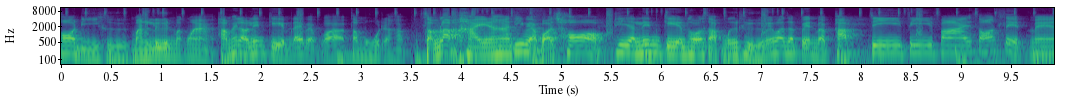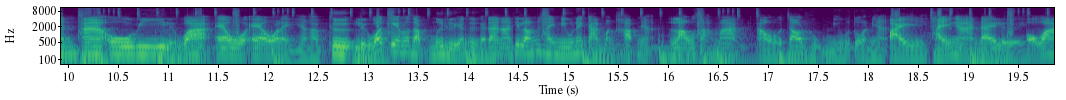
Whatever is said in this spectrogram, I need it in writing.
ข้อดีคือมันลื่นมากๆทำให้เราเล่นเกมได้แบบว่าสมูทอะครับสำหรับใครนะฮะที่แบบว่าชอบที่จะเล่นเกมโทรศัพท์มือถือ ไม่ว่าจะเป็นแบบ PUBG Free Fire Sausage Man ROV หรือว่า LOL อะไรอย่างเงี้ยครับคือหรือว่าเกมโทรศัพท์มือถืออย่างอื่นก็ได้นะที่เราต้องใช้นิ้วในการบังคับเนี่ยเราสามารถเอาเจ้าถุงนิ้วตัวนี้ไปใช้งานได้เลย เพราะว่า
